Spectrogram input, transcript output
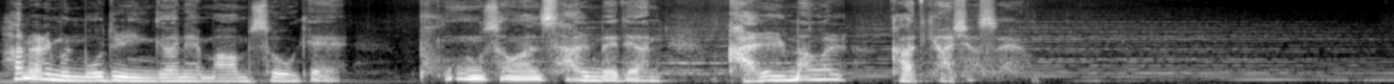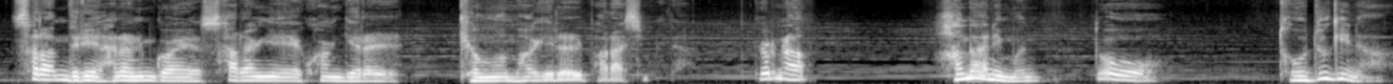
하나님은 모든 인간의 마음속에 풍성한 삶에 대한 갈망을 갖게 하셨어요. 사람들이 하나님과의 사랑의 관계를 경험하기를 바라십니다. 그러나 하나님은 또 도둑이나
